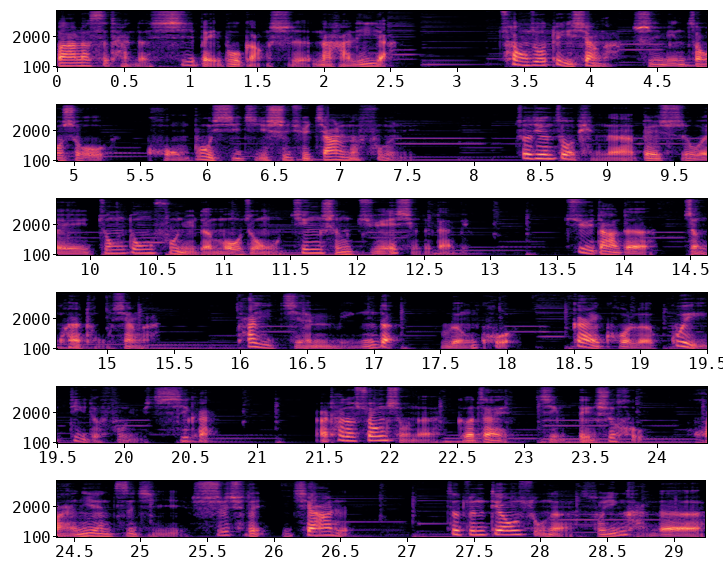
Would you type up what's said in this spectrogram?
巴勒斯坦的西北部港市纳哈利亚，创作对象啊是一名遭受恐怖袭击、失去家人的妇女。这件作品呢，被视为中东妇女的某种精神觉醒的代表。巨大的整块铜像啊，它以简明的轮廓概括了跪地的妇女膝盖。而他的双手呢，搁在颈背之后，怀念自己失去的一家人。这尊雕塑呢，所隐含的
